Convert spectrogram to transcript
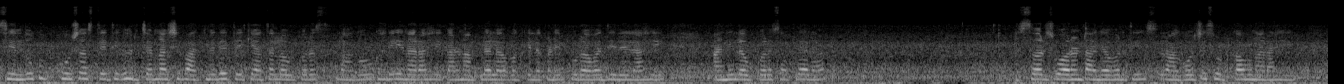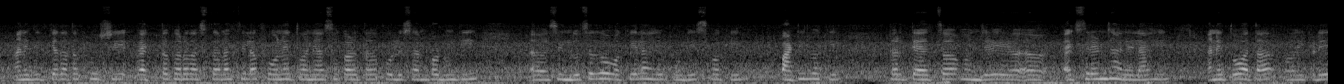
सिंधू खूप खुश असते. ती घरच्यांना अशी बातमी देते की आता लवकरच राघव घरी येणार आहे कारण आपल्याला वकिलाकडे पुरावा दिलेला आहे आणि लवकरच आपल्याला सर्च वॉरंट आल्यावरती राघवची सुटका होणार आहे. आणि तितक्यात आता खुशी व्यक्त करत असतानाच तिला फोन येतो आणि असं कळतं पोलिसांकडून की सिंधूचा जो वकील आहे पोलीस वकील पाटील वकील तर त्याचं म्हणजे ॲक्सिडेंट झालेला आहे आणि तो आता इकडे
